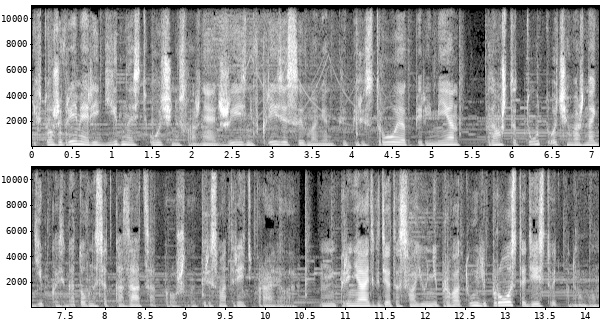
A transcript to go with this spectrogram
И в то же время ригидность очень усложняет жизнь в кризисы, в моменты перестроек, перемен. Потому что тут очень важна гибкость, готовность отказаться от прошлого, пересмотреть правила, принять где-то свою неправоту или просто действовать по-другому.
